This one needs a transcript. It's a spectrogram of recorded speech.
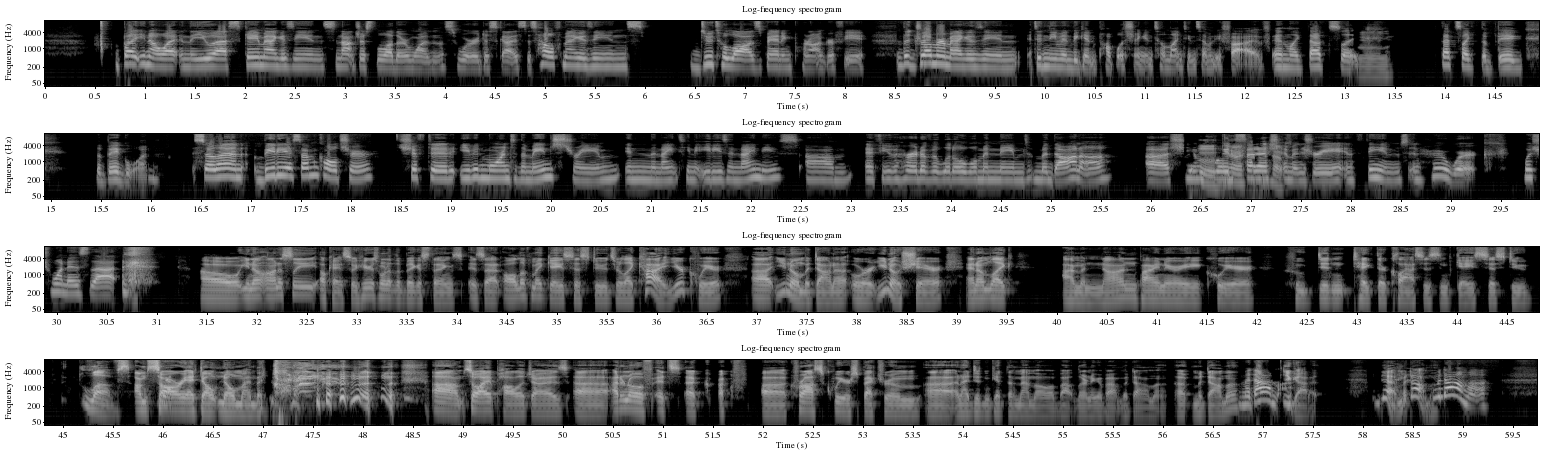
but you know what? In the US, gay magazines, not just the leather ones, were disguised as health magazines due to laws banning pornography. The Drummer magazine didn't even begin publishing until 1975, and like that's like mm. that's like the big the big one. So then BDSM culture shifted even more into the mainstream in the 1980s and 90s. Um, if you've heard of a little woman named Madonna, uh, she hmm, employed mm, yeah, fetish imagery and themes in her work. Which one is that? Oh, you know, honestly, okay. So here's one of the biggest things: is that all of my gay cis dudes are like, "Hi, you're queer. Uh, you know Madonna or you know Cher," and I'm like, "I'm a non-binary queer who didn't take their classes in gay cis dude loves. I'm sorry, yeah. I don't know my Madonna." um, so I apologize. Uh, I don't know if it's a, a, a cross queer spectrum, uh, and I didn't get the memo about learning about Madama. Uh, Madama. Madama. You got it. Yeah, Madama. Madama.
